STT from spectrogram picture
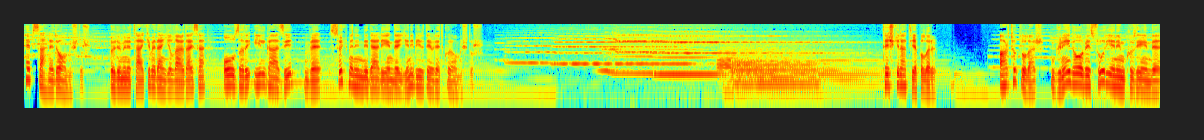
hep sahnede olmuştur. Ölümünü takip eden yıllardaysa Oğuzları İlgazi ve Sökmen'in liderliğinde yeni bir devlet kurulmuştur. Teşkilat yapıları Artuklular, Güneydoğu ve Suriye'nin kuzeyinde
